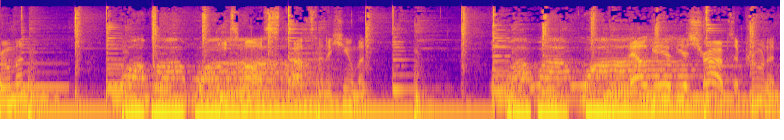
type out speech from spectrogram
rumen. Eats more stuff than a human. Give your shrubs of pruning.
